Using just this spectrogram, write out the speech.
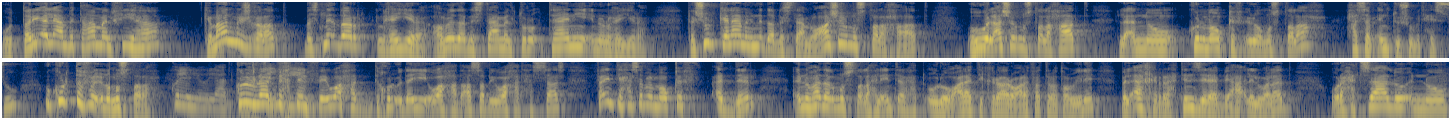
والطريقة اللي عم بتعامل فيها كمان مش غلط بس نقدر نغيرها أو نقدر نستعمل طرق تانية إنه نغيرها. فشو الكلام اللي نقدر نستعمله؟ عشر مصطلحات وهو العشر مصطلحات لأنه كل موقف له مصطلح حسب أنتم شو بتحسوا. وكل طفل له مصطلح. كل الأولاد كل الأولاد مختلفه واحد خلقه ضيق واحد عصبي واحد حساس. فأنت حسب الموقف قدر إنه هذا المصطلح اللي أنت رح تقوله على تكرار وعلى فترة طويلة بالآخر رح تنزل بعقل الولد ورح تساعده إنه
